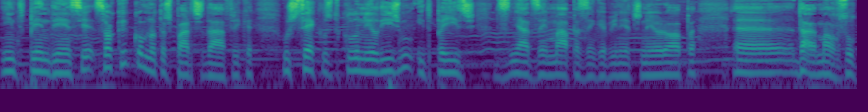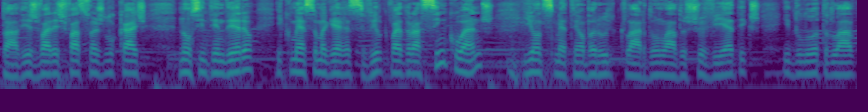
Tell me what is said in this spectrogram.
independência, só que, como noutras partes da África, os séculos de colonialismo e de países desenhados em mapas em gabinetes na Europa ah, dá mau resultado e as várias fações locais não se entenderam e começa uma guerra civil que vai durar cinco anos e onde se metem ao barulho, claro, de um lado os soviéticos e do outro lado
